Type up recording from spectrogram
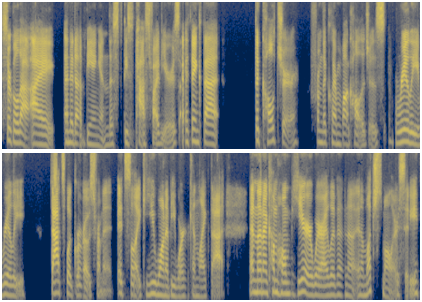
circle that I ended up being in this these past 5 years. I think that the culture from the Claremont colleges really, really, that's what grows from it. It's like you want to be working like that. And then I come home here where I live in a in a much smaller city.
